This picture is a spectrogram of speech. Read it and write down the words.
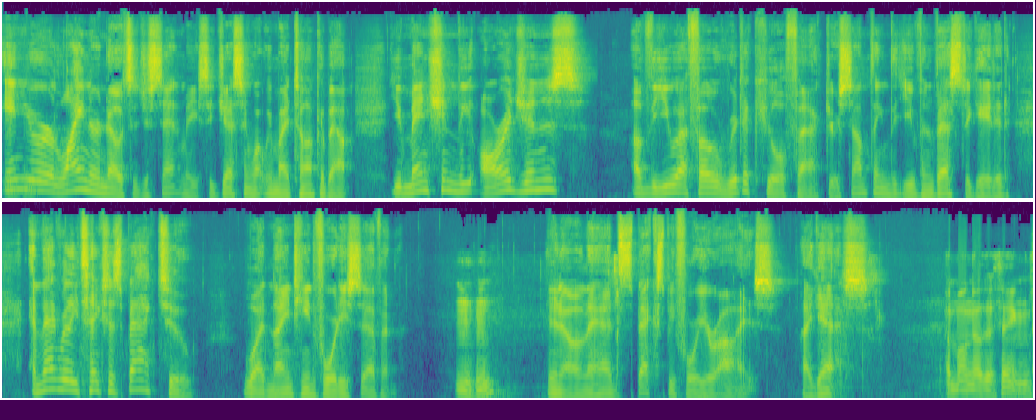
In your liner notes that you sent me, suggesting what we might talk about, you mentioned the origins of the UFO ridicule factor, something that you've investigated. And that really takes us back to, what, 1947? Mm-hmm. You know, and they had specks before your eyes, I guess. among other things.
